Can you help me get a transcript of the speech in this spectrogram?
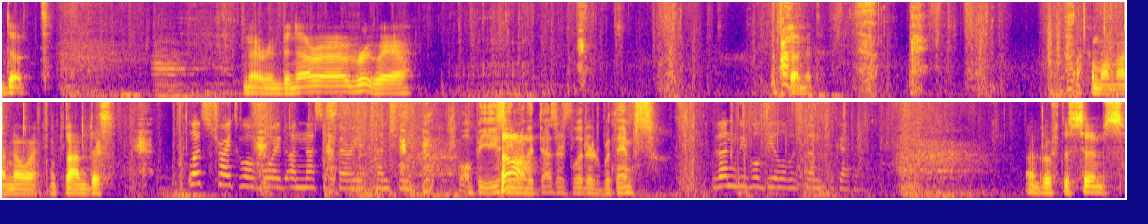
Debt. Merrin Benara everywhere. Damn it. Oh, come on, I know I can climb this. Let's try to avoid unnecessary attention. Won't be easy Ah. when the desert's littered with imps. Then we will deal with them together. And with the Sims.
